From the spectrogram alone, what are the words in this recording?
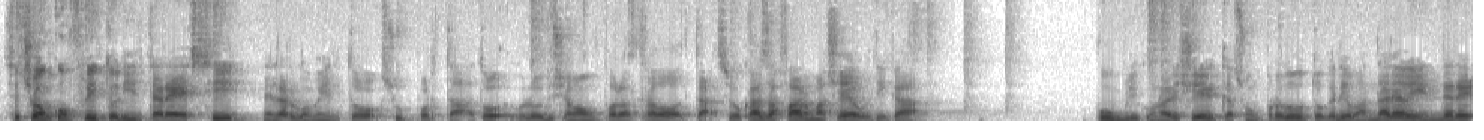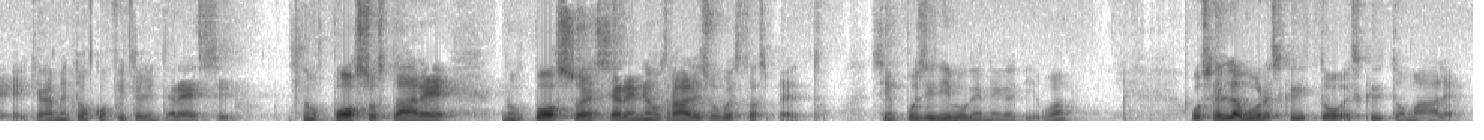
Se c'è un conflitto di interessi nell'argomento supportato, lo dicevamo un po' l'altra volta, se ho casa farmaceutica pubblico una ricerca su un prodotto che devo andare a vendere, è chiaramente un conflitto di interessi. Non posso, stare, non posso essere neutrale su questo aspetto, sia in positivo che in negativo. Eh? O se il lavoro è scritto, è scritto male.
